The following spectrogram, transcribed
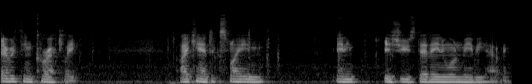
everything correctly. I can't explain any issues that anyone may be having.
